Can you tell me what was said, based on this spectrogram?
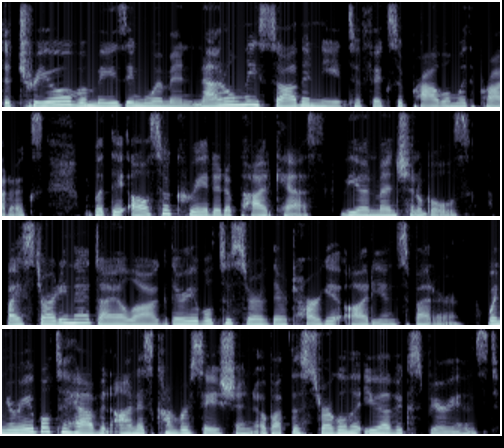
The trio of amazing women not only saw the need to fix a problem with products, but they also created a podcast, The Unmentionables. By starting that dialogue, they're able to serve their target audience better. When you're able to have an honest conversation about the struggle that you have experienced,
